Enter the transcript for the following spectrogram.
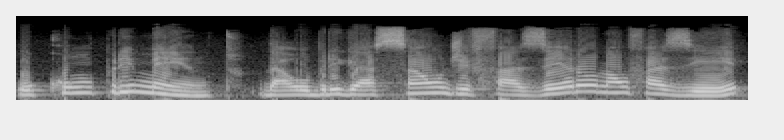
o cumprimento da obrigação de fazer ou não fazer,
